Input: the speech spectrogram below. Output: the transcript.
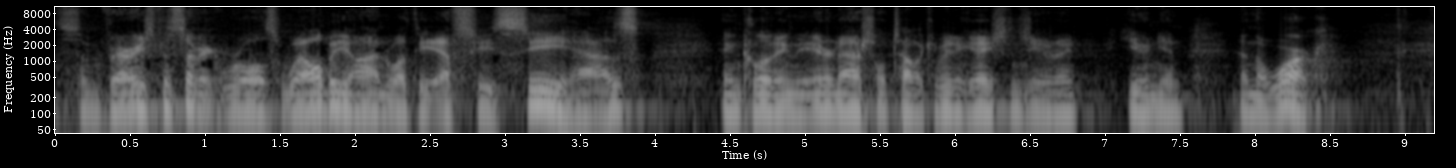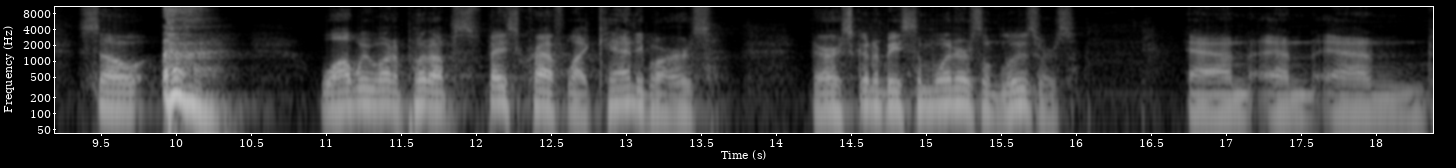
some very specific rules well beyond what the FCC has, including the International Telecommunications Uni- Union and the work. So while we want to put up spacecraft like candy bars, there's going to be some winners and losers. And, and, and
